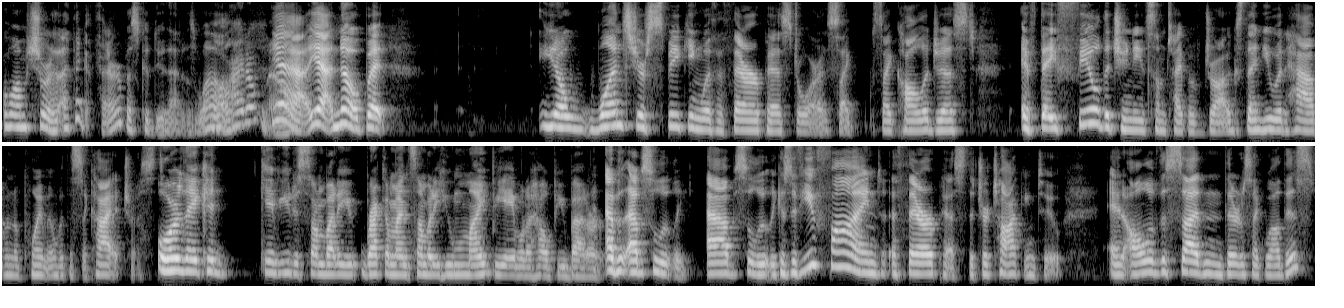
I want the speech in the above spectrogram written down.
Well, I'm sure. I think a therapist could do that as well. Well, I don't know. Yeah, yeah, no, but you know, once you're speaking with a therapist or a psych- psychologist, if they feel that you need some type of drugs, then you would have an appointment with a psychiatrist. Or they could give you to somebody, recommend somebody who might be able to help you better. Ab- absolutely, absolutely. Because if you find a therapist that you're talking to, and all of a sudden they're just like, well, this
